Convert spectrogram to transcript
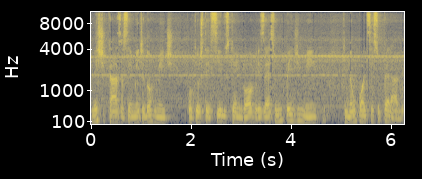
Neste caso, a semente é dormente, porque os tecidos que a envolvem exercem um impedimento que não pode ser superado,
